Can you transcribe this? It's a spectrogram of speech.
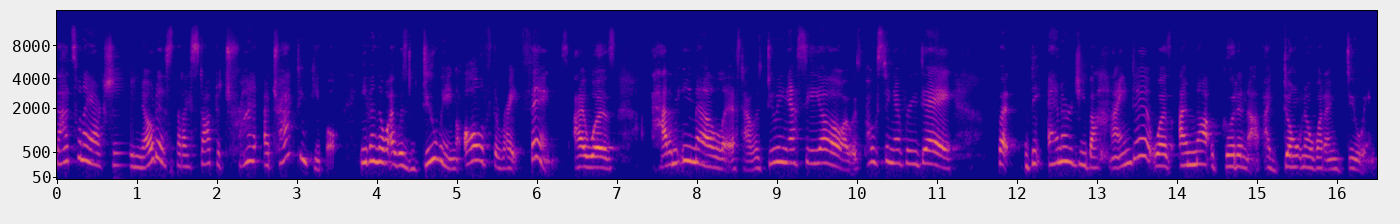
that's when I actually noticed that I stopped attra- attracting people, even though I was doing all of the right things. I was had an email list, I was doing SEO, I was posting every day. But the energy behind it was I'm not good enough. I don't know what I'm doing.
